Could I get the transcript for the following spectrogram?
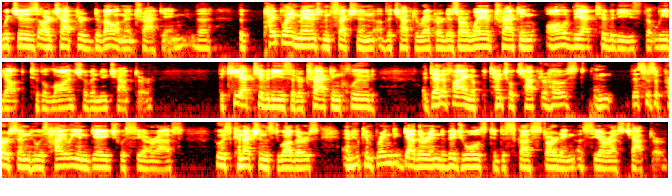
which is our chapter development tracking. The the pipeline management section of the chapter record is our way of tracking all of the activities that lead up to the launch of a new chapter. The key activities that are tracked include identifying a potential chapter host, and this is a person who is highly engaged with CRS, who has connections to others, and who can bring together individuals to discuss starting a CRS chapter.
